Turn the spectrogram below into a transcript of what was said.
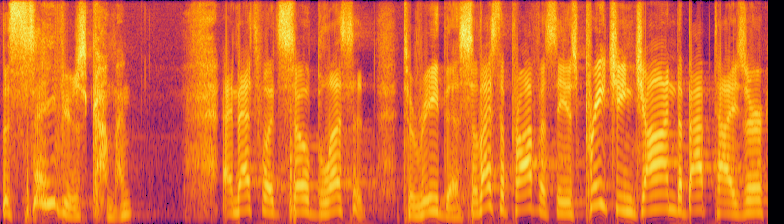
The Savior's coming. And that's what's so blessed to read this. So that's the prophecy is preaching John the baptizer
